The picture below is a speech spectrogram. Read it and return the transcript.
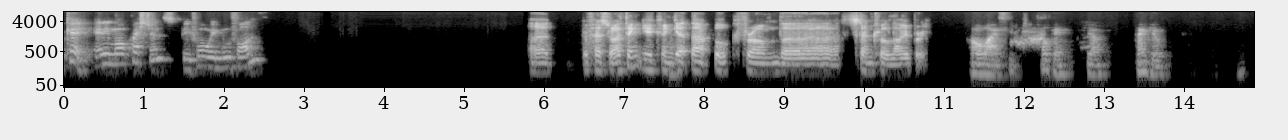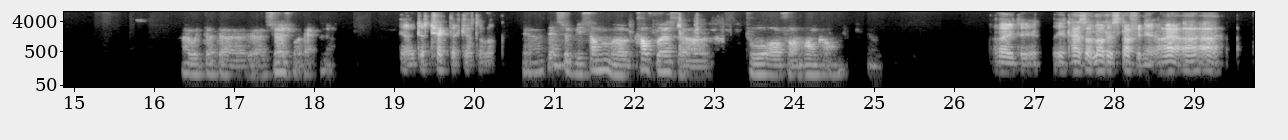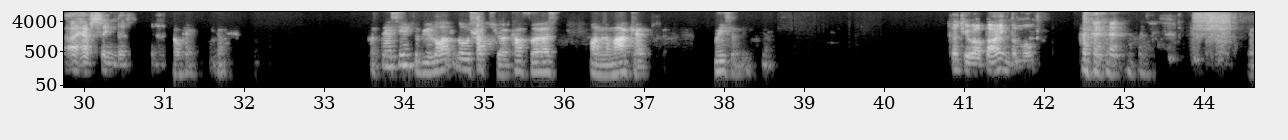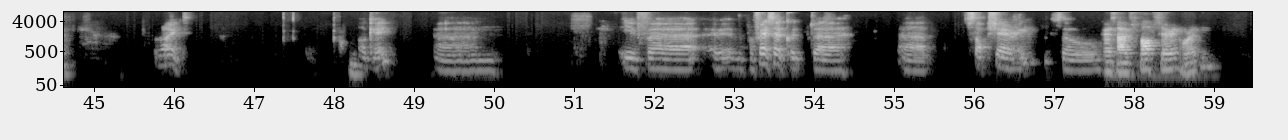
Okay, any more questions before we move on? Uh, Professor, I think you can get that book from the Central Library. Oh, I see. Okay. Yeah. Thank you. I would uh, uh, search for that. Yeah, just check the catalog. Yeah, there should be some uh, covers uh, to or from Hong Kong. I. It has a lot of stuff in it. I I I, I have seen this. Okay. Yeah. But there seems to be a lot no such uh, covers on the market recently. Because you are buying them all. Right. Okay. Um, if uh, the professor could uh, uh, stop sharing, so As I've stopped sharing already.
